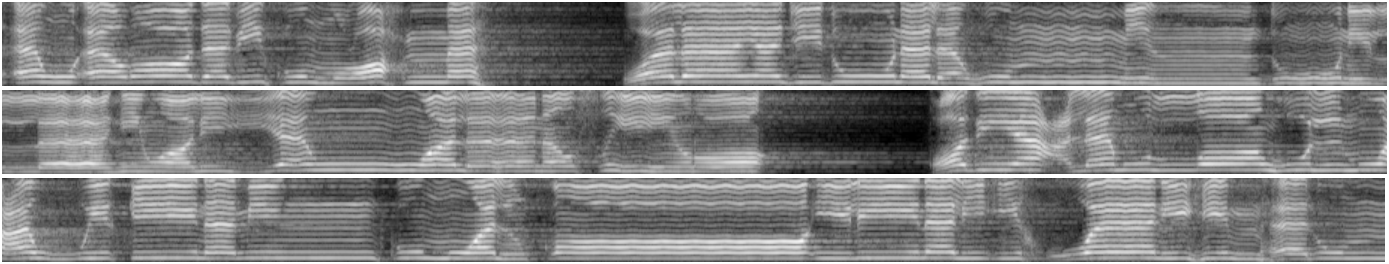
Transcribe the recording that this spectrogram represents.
أو أراد بكم رحمة ولا يجدون لهم من دون الله وليا ولا نصيرا. قد يعلم الله المعوقين منكم والقائلين لإخوانهم هلم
